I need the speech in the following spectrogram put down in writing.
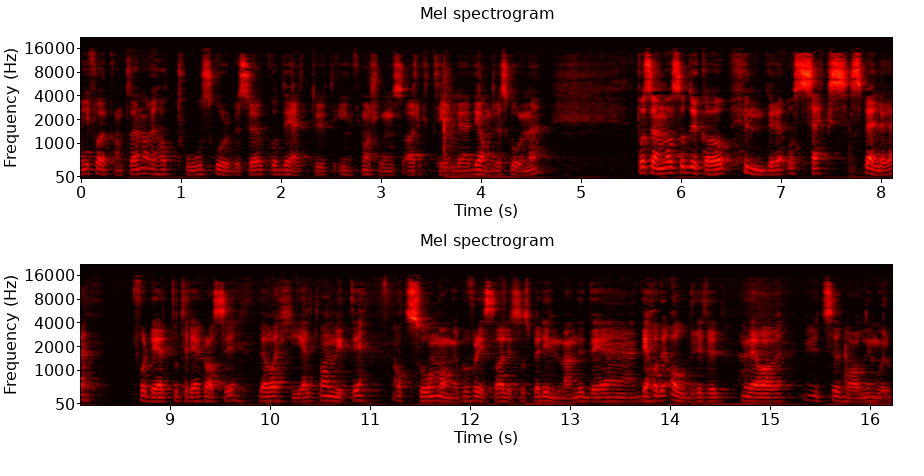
I forkant av den har vi hatt to skolebesøk og delt ut informasjonsark til de andre skolene. På søndag så dukka det opp 106 spillere fordelt på tre klasser. Det var helt vanvittig. At så mange på Flisa har lyst til å spille innebandy, det, det, hadde jeg aldri trodd. Men det var usedvanlig moro.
